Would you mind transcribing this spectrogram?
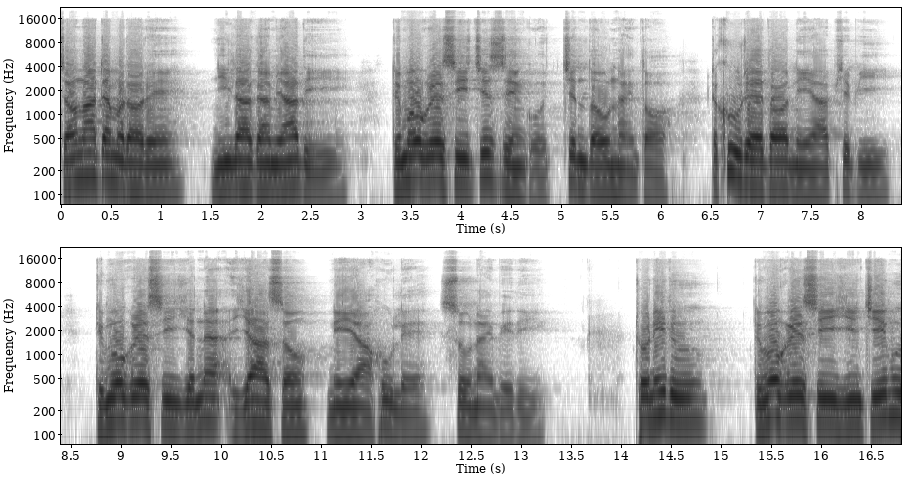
ကျောင်းသားတက်မတော်တွင်ညီလာခံများသည်ဒီမိုကရေစီကျင့်စဉ်ကိုကျင့်သုံးနိုင်သောတခုတည်းသောနေရာဖြစ်ပြီးဒီမိုကရေစီရနက်အရဆုံးနေရာဟုလည်းဆိုနိုင်ပေသည်ထိုနည်းသူဒီမိုကရေစီယဉ်ကျေးမှု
